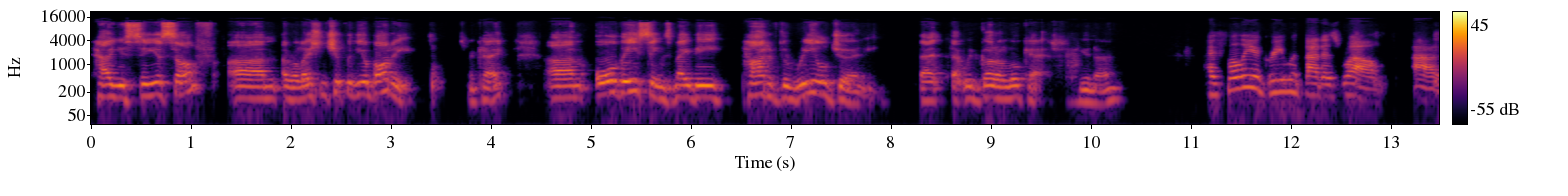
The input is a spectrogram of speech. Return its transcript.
how you see yourself, um, a relationship with your body. Okay. Um, all these things may be part of the real journey that, that we've got to look at, you know. I fully agree with that as well. Uh,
